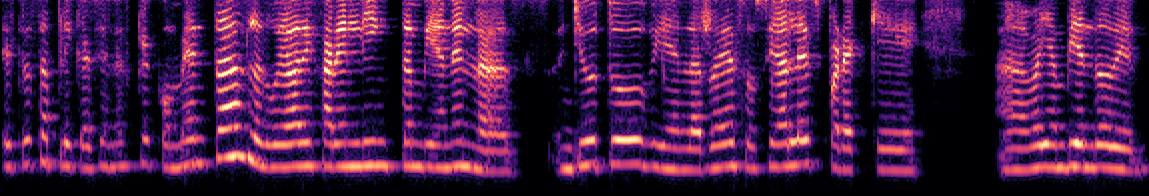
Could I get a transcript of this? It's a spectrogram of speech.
Estas aplicaciones que comentas las voy a dejar en link también en las YouTube y en las redes sociales para que ah, vayan viendo de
